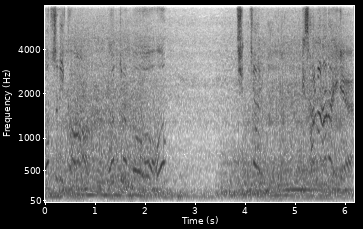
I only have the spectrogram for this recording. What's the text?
없으니까 이것들은 뭐 어? 진짜 이 살만하나 이게.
